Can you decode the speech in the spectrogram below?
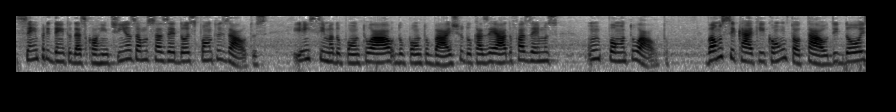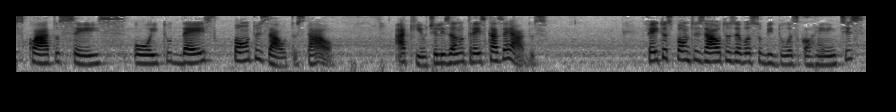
Sempre dentro das correntinhas, vamos fazer dois pontos altos. E em cima do ponto alto, do ponto baixo do caseado, fazemos um ponto alto. Vamos ficar aqui com um total de dois, quatro, seis, oito, dez pontos altos, tá? Ó. Aqui, utilizando três caseados. Feitos os pontos altos, eu vou subir duas correntes,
